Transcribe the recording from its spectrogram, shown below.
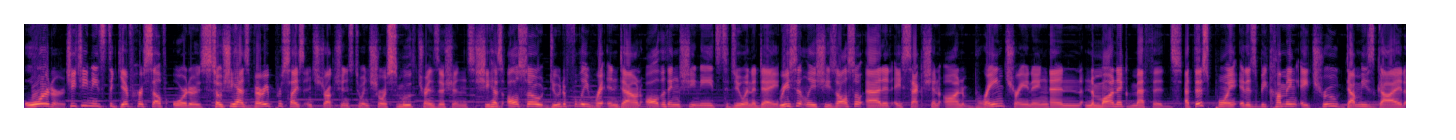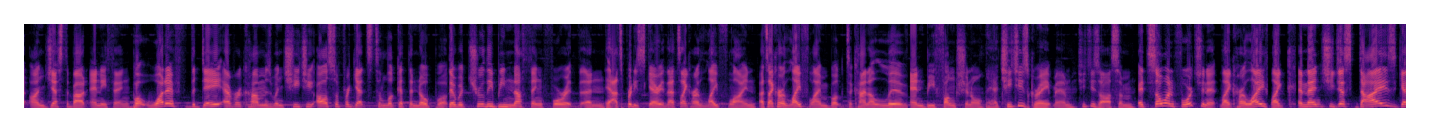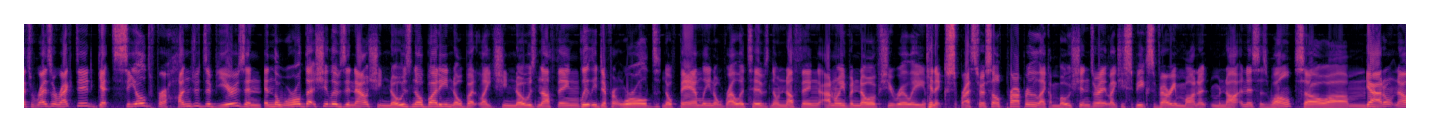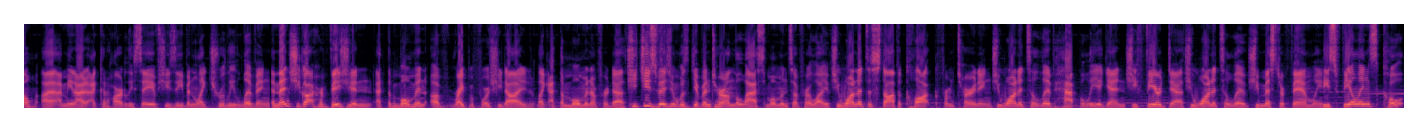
orders. Qiqi needs to give herself orders, so she has very precise instructions to ensure smooth transition positions. She has also dutifully written down all the things she needs to do in a day. Recently, she's also added a section on brain training and mnemonic methods. At this point, it is becoming a true dummy's guide on just about anything. But what if the day ever comes when Qiqi also forgets to look at the notebook? There would truly be nothing for it then. Yeah, that's pretty scary. That's like her lifeline. That's like her lifeline book to kind of live and be functional. Yeah, Qiqi's great, man. Qiqi's awesome. It's so unfortunate, like her life. Like, and then she just dies, gets resurrected, gets sealed for hundreds of years, and in the world that she lives in now, she knows nobody, nobody, like, she knows nothing. Completely different world. No family, no relatives, no nothing. I don't even know if she really can express herself properly, like emotions anything. Like, she speaks very mon monotonous as well. So, um, yeah, I don't know. I, I mean, I, I could hardly say if she's even, like, truly living. And then she got her vision at the moment of, right before she died, like, at the moment of her death. Qiqi's vision was given to her on the last moments of her life. She wanted to stop the clock from turning. She wanted to live happily again. She feared death. She wanted to live. She missed her family. These feelings co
